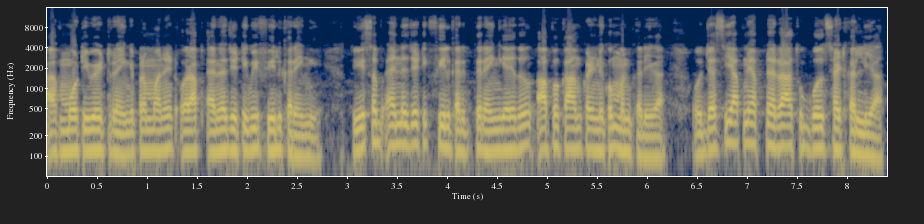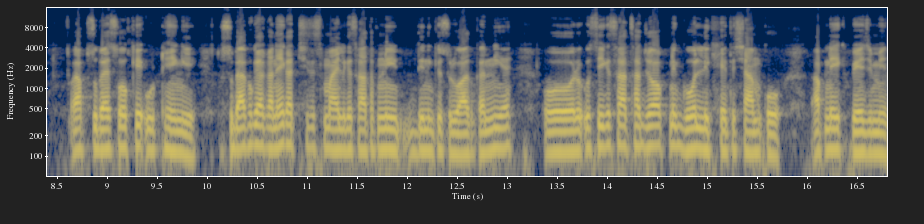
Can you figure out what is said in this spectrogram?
आप मोटिवेट रहेंगे परमानेंट और आप एनर्जेटिक भी फील करेंगे। तो ये सब एनर्जेटिक फील करते रहेंगे तो आपको काम करने को मन करेगा। और जैसे ही आपने अपने रात को गोल सेट कर लिया और आप सुबह सो के उठेंगे तो सुबह को क्या करना है अच्छी से स्माइल के साथ अपनी दिन की शुरुआत करनी है। और उसी के साथ साथ जो अपने गोल लिखे थे शाम को, अपने एक पेज में,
